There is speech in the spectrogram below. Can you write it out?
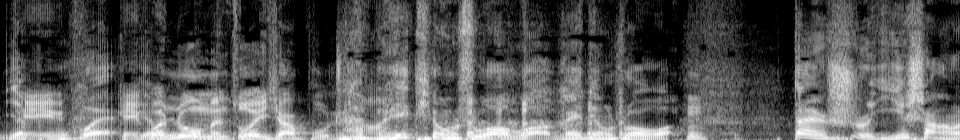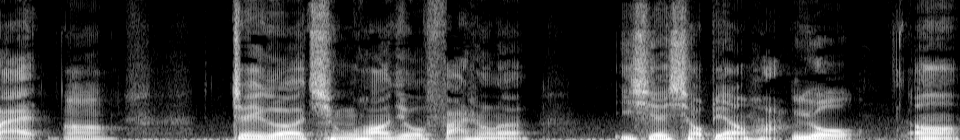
给也不会给观众们做一下补偿没听说过，没听说过。但是，一上来啊？这个情况就发生了一些小变化哟，啊、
